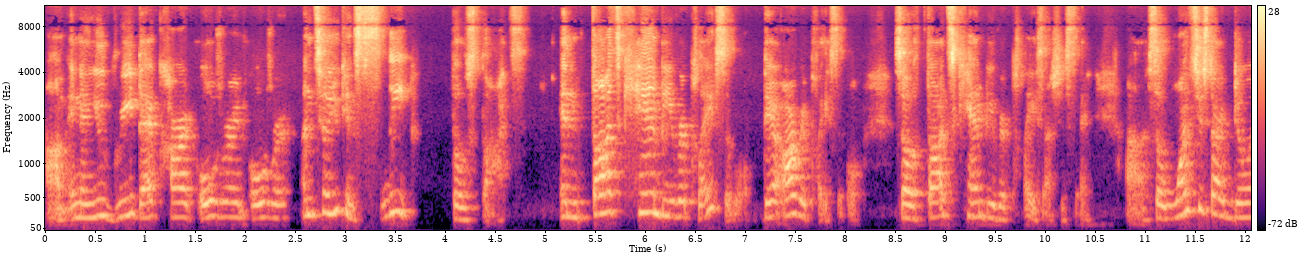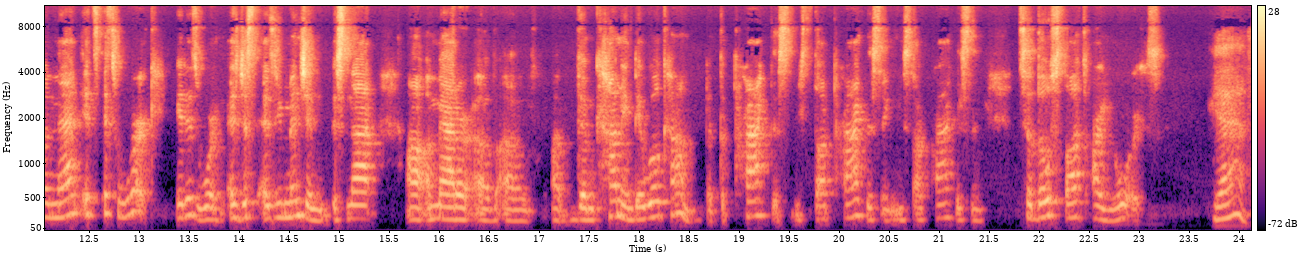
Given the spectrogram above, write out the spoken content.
Um, and then you read that card over and over until you can sleep those thoughts. And thoughts can be replaceable. They are replaceable. So thoughts can be replaced i should say. Uh, so once you start doing that it's it's work. It is work. It's just as you mentioned it's not uh, a matter of, of, of, them coming. They will come but the practice you start practicing you start practicing. So those thoughts are yours yes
